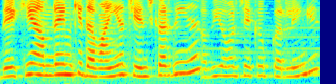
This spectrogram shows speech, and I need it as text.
देखिए हमने इनकी दवाइयाँ चेंज कर दी हैं। अभी और चेकअप कर लेंगे।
